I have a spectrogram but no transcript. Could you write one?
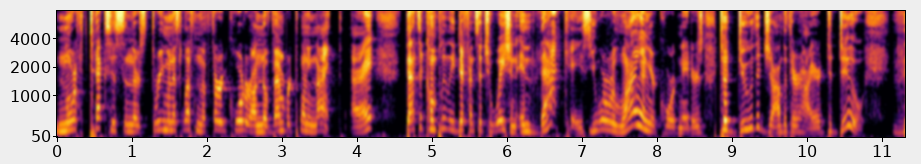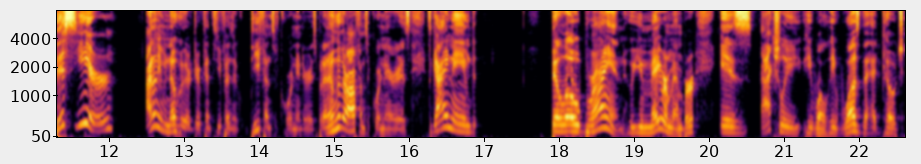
north texas and there's three minutes left in the third quarter on november 29th all right? That's a completely different situation. In that case you are relying on your coordinators to do the job that they're hired to do. This year, I don't even know who their defensive defensive coordinator is, but I know who their offensive coordinator is. It's a guy named Bill O'Brien, who you may remember is actually he well he was the head coach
